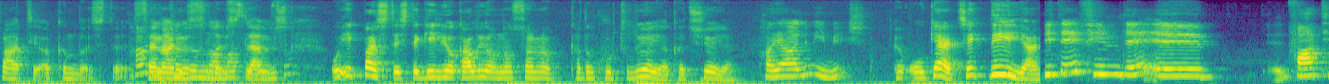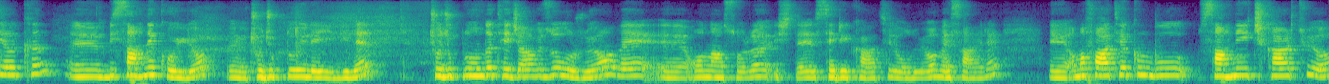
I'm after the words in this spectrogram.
Fatih Akın da işte Hangi senaryosunda üstlenmiş. O ilk başta işte geliyor kalıyor ondan sonra kadın kurtuluyor ya kaçıyor ya. Hayali miymiş? E, o gerçek değil yani. Bir de filmde e, Fatih Akın e, bir sahne koyuyor e, çocukluğuyla ilgili. Çocukluğunda tecavüze uğruyor ve e, ondan sonra işte seri katil oluyor vesaire. E, ama Fatih Akın bu sahneyi çıkartıyor.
